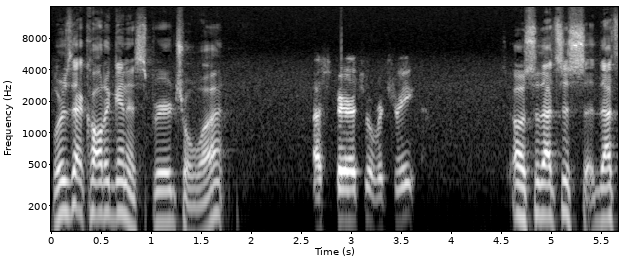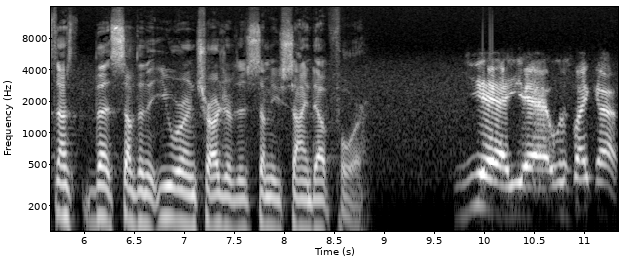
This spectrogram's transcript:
What is that called again? A spiritual what? a spiritual retreat? Oh, so that's just that's not that's something that you were in charge of. That's something you signed up for. Yeah, yeah. It was like a,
